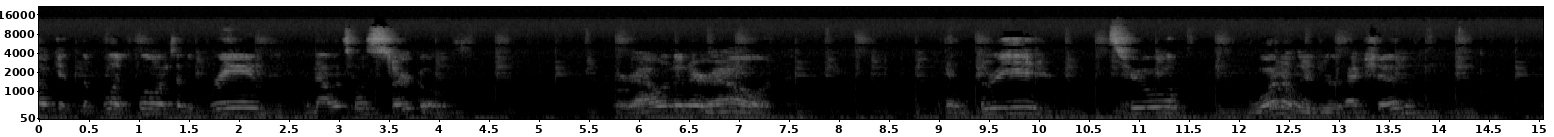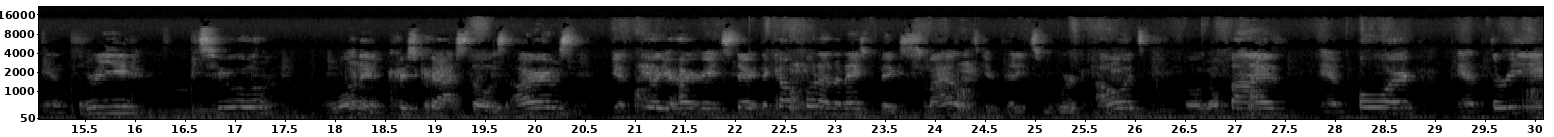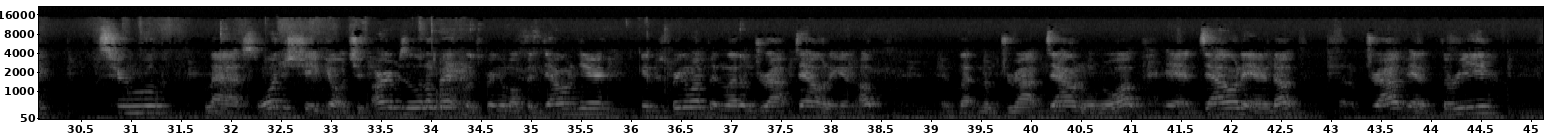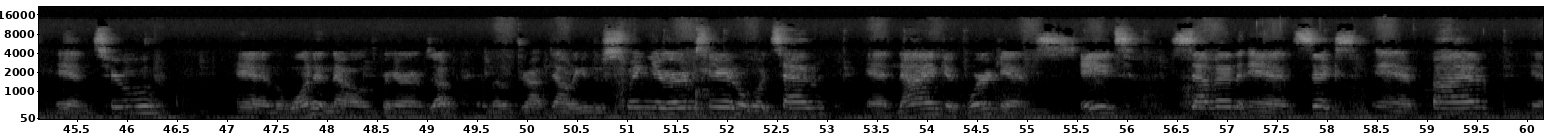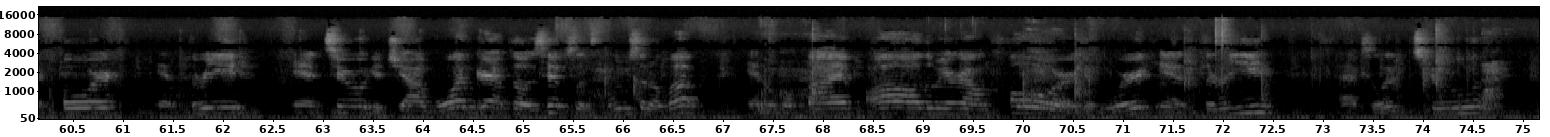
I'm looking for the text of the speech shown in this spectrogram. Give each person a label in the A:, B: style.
A: out, getting the blood flowing to the brain. And now let's go circles. Around and around. And three, two, one other direction. And three, two, one, and crisscross those arms. You feel your heart rate starting to come. Put on a nice big smile. Let's get ready to work out. And we'll go five, and four, two, last one. Shake out your arms a little bit. Let's bring them up and down here. Again, just bring them up and let them drop down. Again, up and letting them drop down. We'll go up and down and up. Let them drop. And three, and two, and one. And now let's bring our arms up and let them drop down. Again, just swing your arms here, and we'll go 10 and 9. Good work. And 8, 7, and 6, and 5, and 4, and 3, and 2. Good job. One, grab those hips. Let's loosen them up. And we'll go 5 all the way around. 4. Good work. And 3. Excellent. 2.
